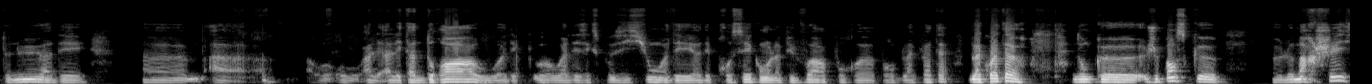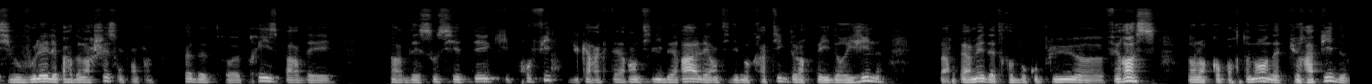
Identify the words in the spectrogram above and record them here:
tenus à des euh, à, à l'état de droit ou à des, ou à des expositions, à des, à des procès, comme on l'a pu le voir pour, euh, pour Blackwater. Blackwater. Donc, euh, je pense que le marché, si vous voulez, les parts de marché sont en train d'être prises par des, par des sociétés qui profitent du caractère antilibéral et antidémocratique de leur pays d'origine, leur permet d'être beaucoup plus euh, féroces dans leur comportement, d'être plus rapides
